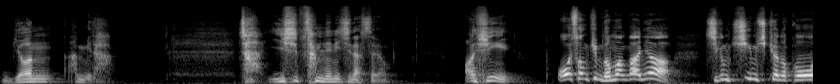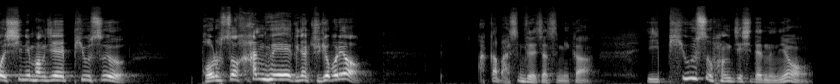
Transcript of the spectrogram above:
면합니다. 자, 23년이 지났어요. 아니, 어, 성킴 너무한 거 아니야? 지금 취임시켜놓고 신임 황제 피우스 벌써 한 회에 그냥 죽여버려. 아까 말씀드렸지 않습니까? 이 피우스 황제 시대는요.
